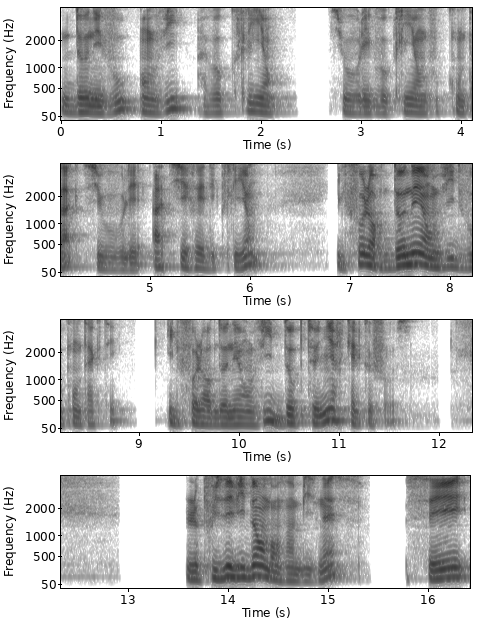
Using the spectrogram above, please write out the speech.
donnez-vous envie à vos clients? Si vous voulez que vos clients vous contactent, si vous voulez attirer des clients, il faut leur donner envie de vous contacter il faut leur donner envie d'obtenir quelque chose. Le plus évident dans un business, c'est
